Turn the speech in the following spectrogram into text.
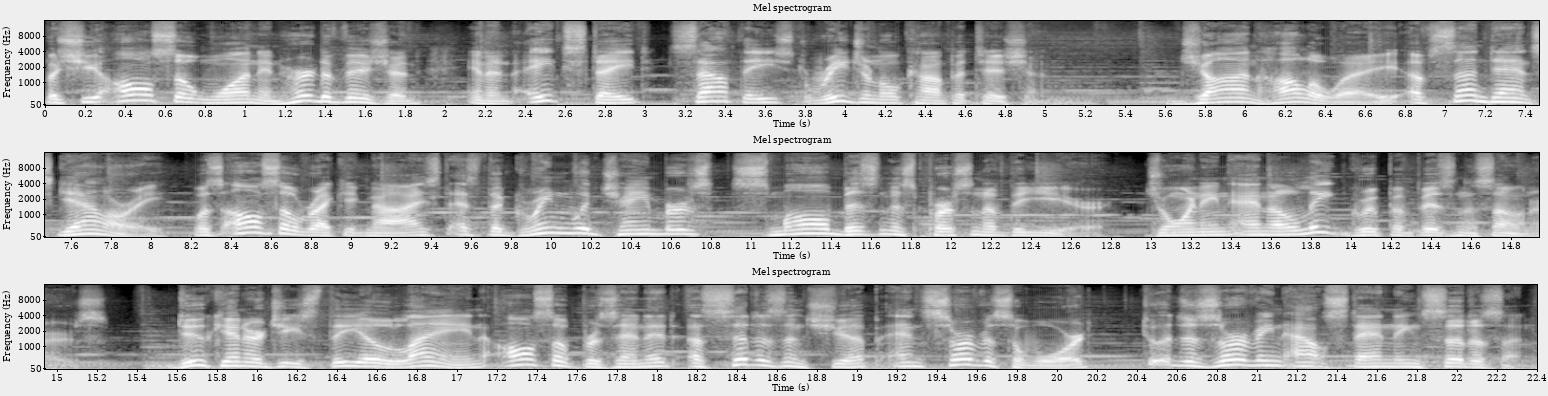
but she also won in her division in an eight state Southeast regional competition. John Holloway of Sundance Gallery was also recognized as the Greenwood Chamber's Small Business Person of the Year, joining an elite group of business owners. Duke Energy's Theo Lane also presented a Citizenship and Service Award to a deserving outstanding citizen.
